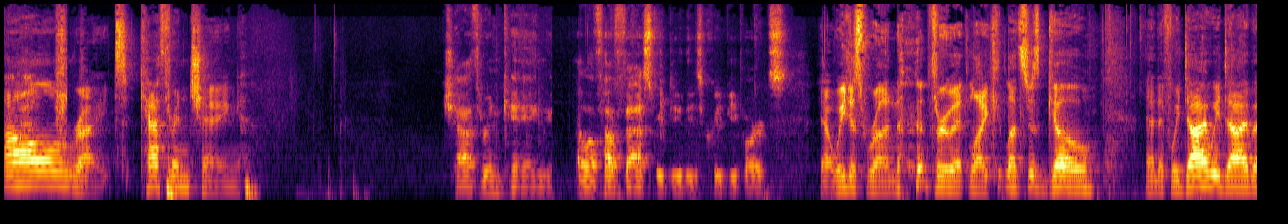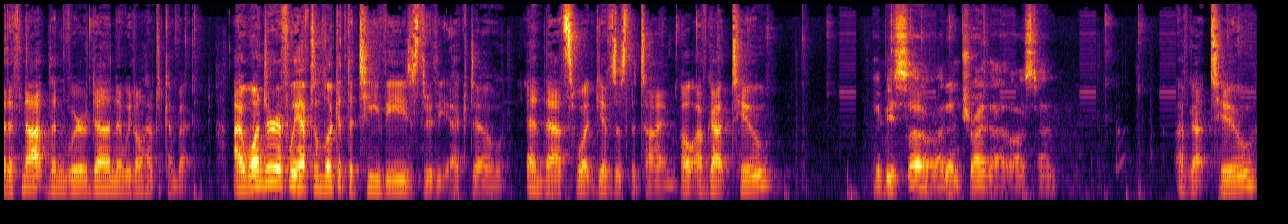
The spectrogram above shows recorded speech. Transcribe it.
All right, Catherine Chang. Catherine King. I love how fast we do these creepy parts. Yeah, we just run through it like, let's just go. And if we die, we die, but if not, then we're done and we don't have to come back. I wonder if we have to look at the TVs through the Ecto, and that's what gives us the time. Oh, I've got two. Maybe so. I didn't try that last time. I've got two.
